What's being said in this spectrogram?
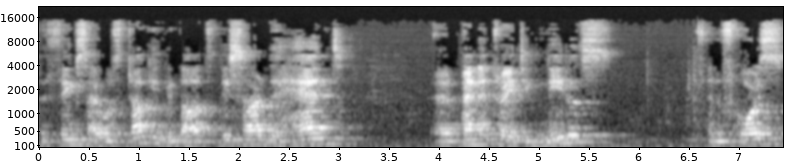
the things I was talking about. These are the hand uh, penetrating needles. And of course,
